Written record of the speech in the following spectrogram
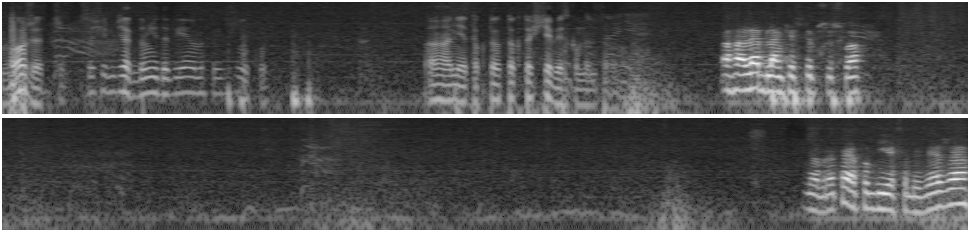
Boże, czy, co się ludzie tak do mnie dobijają na Facebooku? Aha, nie, to, to, to ktoś ciebie skomentował. Aha, LeBlanc jeszcze przyszła. Dobra, to ja pobiję sobie wieżę.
